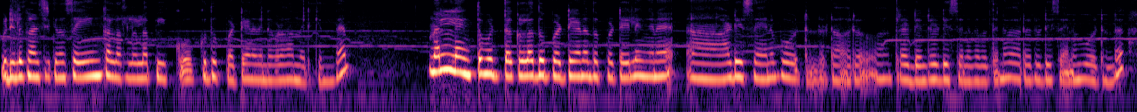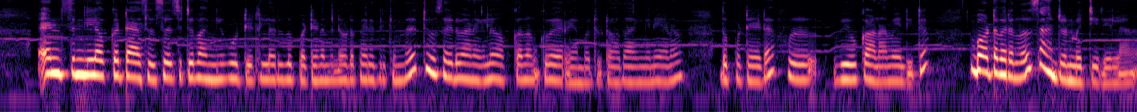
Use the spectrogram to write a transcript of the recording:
വീഡിയോയിൽ കാണിച്ചിരിക്കുന്ന സെയിം കളറിലുള്ള പീക്കോക്ക് ദുപ്പട്ടയാണ് ഇതിന്റെ കൂടെ വന്നിരിക്കുന്നത്. നല്ല ലെങ്ത്ത് വിട്ടൊക്കെയുള്ള ദുപ്പട്ടയാണ്. ദുപ്പട്ടയിൽ ഇങ്ങനെ ആ ഡിസൈന് പോയിട്ടുണ്ട് കേട്ടോ ഒരു ത്രെഡിന്റെ ഡിസൈൻ അതുപോലെ തന്നെ വേറൊരു ഡിസൈനും പോയിട്ടുണ്ട്. എൻസിന്റെയിലൊക്കെ ടാസൽസ് വെച്ചിട്ട് ഭംഗി കൂട്ടിയിട്ടുള്ള ഒരു ദുപ്പട്ടയാണ് ഇതിന്റെ കൂടെ പരിധിക്കുന്നത് ടു സൈഡ് വേണമെങ്കിലും ഒക്കെ നമുക്ക് വെയർ ചെയ്യാൻ പറ്റും കേട്ടോ അതങ്ങനെയാണ് ദുപ്പട്ടയുടെ ഫുൾ വ്യൂ കാണാൻ വേണ്ടിയിട്ട് ബോട്ടം വരുന്നത് സാൻഡോൺ മെറ്റീരിയലാണ്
